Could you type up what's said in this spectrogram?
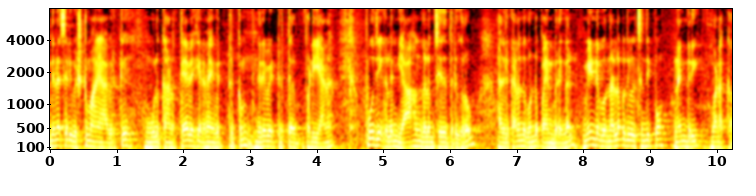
தினசரி விஷ்ணுமாயாவிற்கு உங்களுக்கான தேவைகள் நிறைவேற்றிற்கும் நிறைவேற்றும்படியான பூஜைகளும் யாகங்களும் செய்து தருகிறோம். அதில் கலந்து கொண்டு பயன்பெறுங்கள். மீண்டும் ஒரு நல்ல பதிவில் சந்திப்போம். நன்றி. வணக்கம்.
